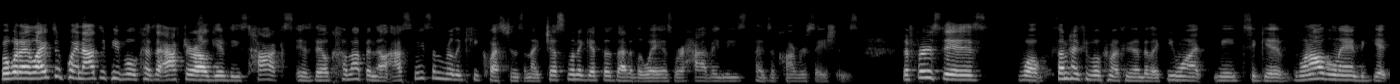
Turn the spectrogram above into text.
But what I like to point out to people, because after I'll give these talks, is they'll come up and they'll ask me some really key questions. And I just want to get those out of the way as we're having these kinds of conversations. The first is, well, sometimes people come up to me and be like, you want me to give, you want all the land to get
